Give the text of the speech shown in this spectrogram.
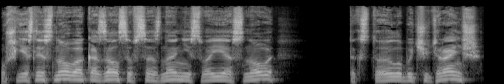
Уж если снова оказался в сознании своей основы, так стоило бы чуть раньше.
